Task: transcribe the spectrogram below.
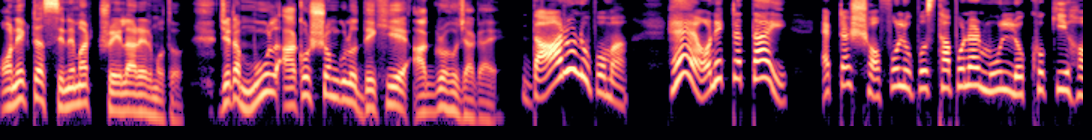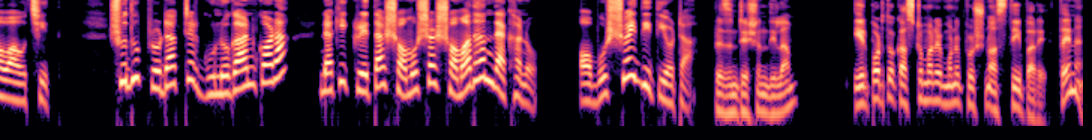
অনেকটা সিনেমার ট্রেলারের মতো যেটা মূল আকর্ষণগুলো দেখিয়ে আগ্রহ জাগায়। দারুণ উপমা। হ্যাঁ অনেকটা তাই। একটা সফল উপস্থাপনার মূল লক্ষ্য কি হওয়া উচিত? শুধু প্রোডাক্টের গুণগান করা নাকি ক্রেতার সমস্যার সমাধান দেখানো? অবশ্যই দ্বিতীয়টা। প্রেজেন্টেশন দিলাম। এরপর তো কাস্টমারের মনে প্রশ্ন আসতেই পারে তাই না?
